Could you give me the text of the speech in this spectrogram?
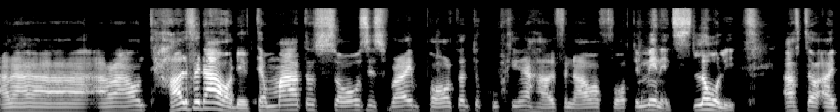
and uh, around half an hour. The tomato sauce is very important to cook in a half an hour, forty minutes, slowly. After I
